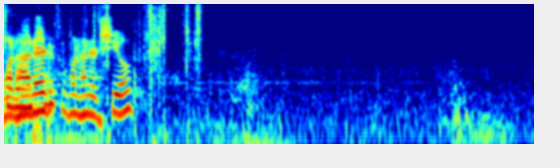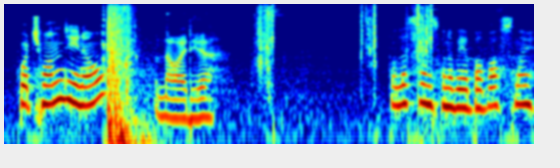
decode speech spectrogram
One hundred, 100 shield. Which one do you know? No idea. Well, this one's gonna be above us now.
